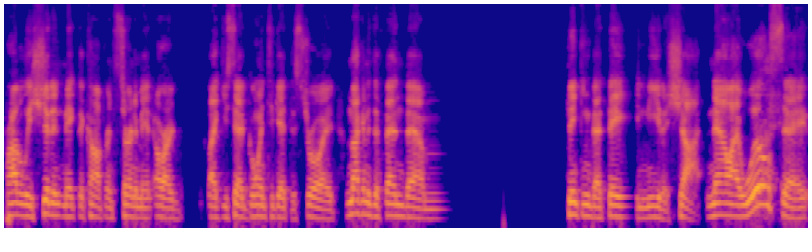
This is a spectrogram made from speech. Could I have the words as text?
probably shouldn't make the conference tournament or are, like you said, going to get destroyed. I'm not going to defend them thinking that they need a shot. Now, I will Right. say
